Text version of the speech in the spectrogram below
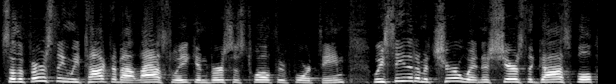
So the first thing we talked about last week in verses 12 through 14, we see that a mature witness shares the gospel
